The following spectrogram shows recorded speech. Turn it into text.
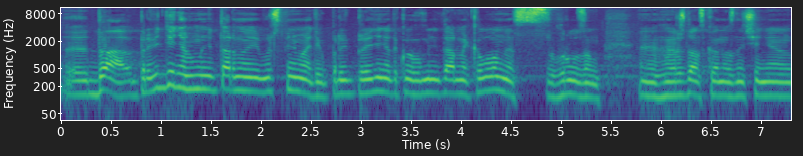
Э, Да, проведение гуманитарной, вы же понимаете, про- проведение такой гуманитарной колонны с грузом э, гражданского назначения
